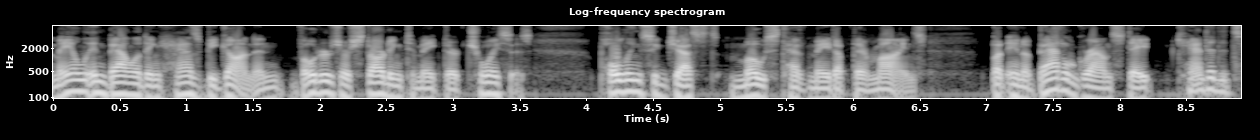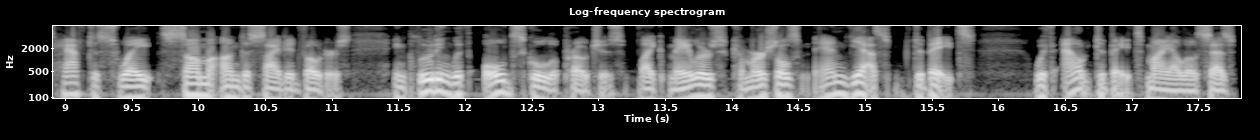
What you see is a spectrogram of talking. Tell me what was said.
mail in balloting has begun and voters are starting to make their choices. Polling suggests most have made up their minds. But in a battleground state, candidates have to sway some undecided voters, including with old school approaches like mailers, commercials, and yes, debates. Without debates, Maiello says,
